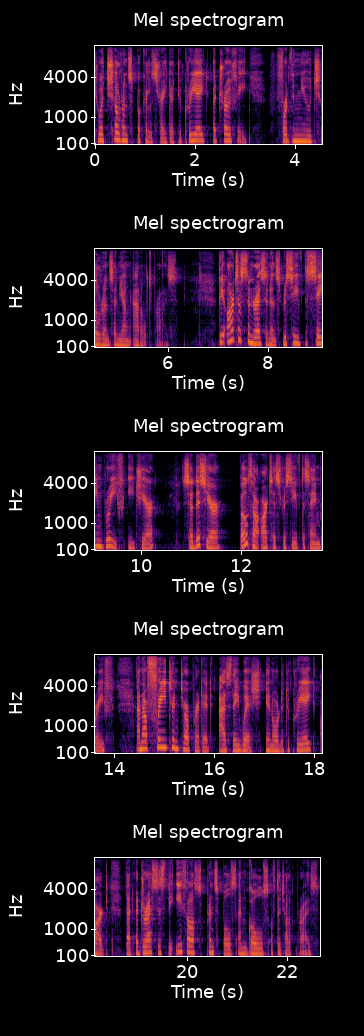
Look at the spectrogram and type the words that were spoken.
to a children's book illustrator to create a trophy for the new Children's and Young Adult Prize. The artists in residence receive the same brief each year. So this year, both our artists received the same brief and are free to interpret it as they wish in order to create art that addresses the ethos, principles, and goals of the Jhalak Prize.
